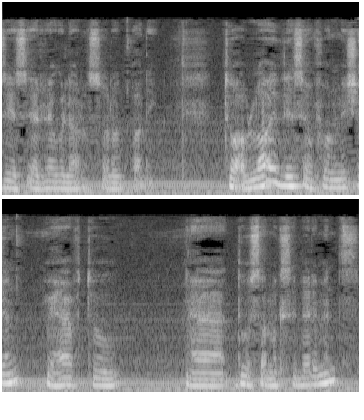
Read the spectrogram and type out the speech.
this irregular solid body. To apply this information we have to uh, do some experiments.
